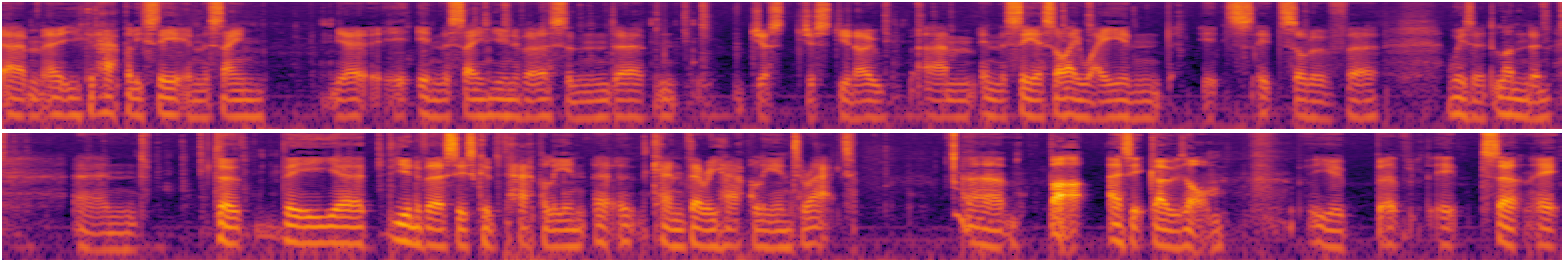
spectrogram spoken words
um, uh, you could happily see it in the same yeah, in the same universe and uh, just just you know um, in the CSI way in it's it's sort of uh, Wizard London. And the the uh, universes could happily in, uh, can very happily interact. Um, but as it goes on you uh, it it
